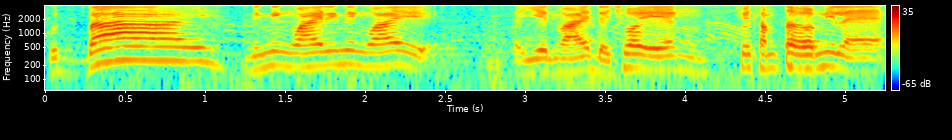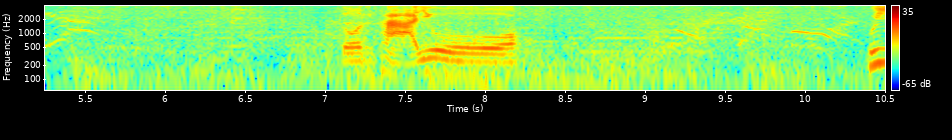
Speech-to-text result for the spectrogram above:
กุดบายนิ่งๆไว้ นิ่งๆไว้แต่เย็นไว้ เดี๋ยวช่วยเอง ช่วยซ้ำเติมนี่แหละ โดนขาอยู่ หุย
